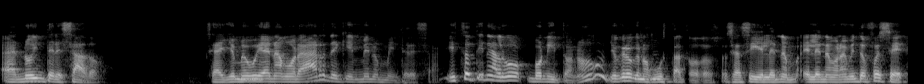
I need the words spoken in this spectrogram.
eh, no interesado, sea, yo me voy a enamorar de quien menos me interesa. Y esto tiene algo bonito, ¿no? Yo creo que nos gusta a todos. O sea, si el, enamoramiento fuese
